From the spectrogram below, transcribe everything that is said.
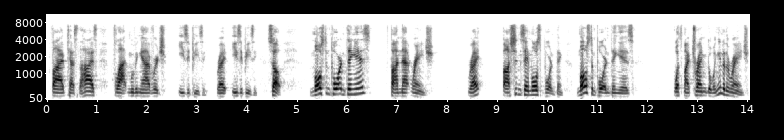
five test the highs, flat moving average, Easy peasy, right? Easy peasy. So, most important thing is find that range, right? Uh, I shouldn't say most important thing. Most important thing is what's my trend going into the range?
